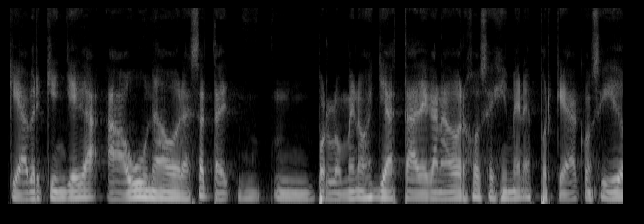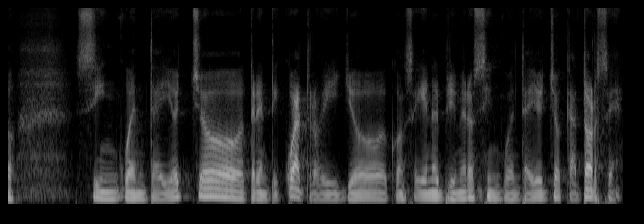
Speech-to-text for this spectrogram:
que a ver quién llega a una hora exacta. Mm, por lo menos ya está de ganador José Jiménez porque ha conseguido 58-34 y yo conseguí en el primero 58-14.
